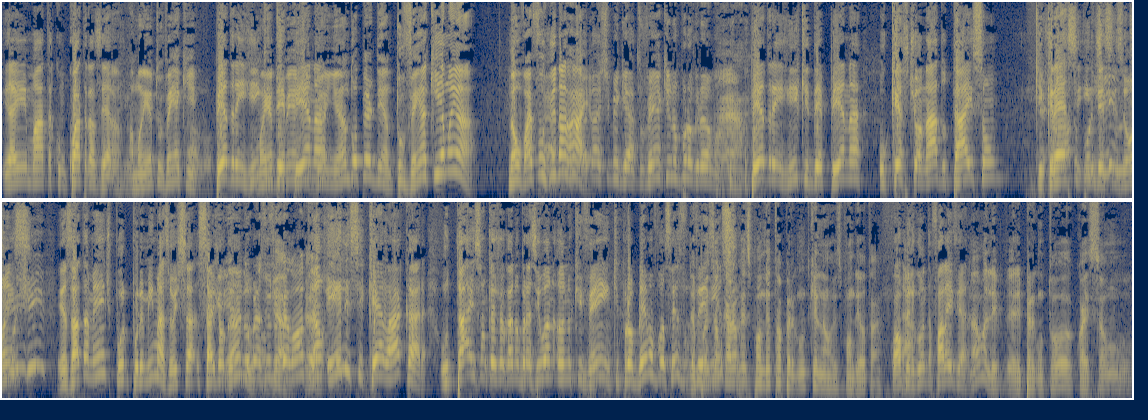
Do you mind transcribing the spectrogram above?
e aí mata com 4 a 0 Gil. Amanhã tu vem aqui. Pedro Henrique Amanhã tu de vem aqui pena. ganhando ou perdendo. Tu vem aqui amanhã. Não vai fugir da tu vai raia. dar esse Miguel, tu vem aqui no programa. Pedro Henrique de pena, o questionado Tyson, que cresce por em ti, decisões. por ti. Exatamente, por, por mim, mas hoje sa- sai Queria jogando. no Brasil de. Pelotas. Não, ele se quer lá, cara. O Tyson quer jogar no Brasil ano, ano que vem. Que problema vocês vão Depois eu nisso? quero responder a tua pergunta que ele não respondeu, tá? Qual pergunta? Fala aí, Viana. Não, ele, ele perguntou quais são,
